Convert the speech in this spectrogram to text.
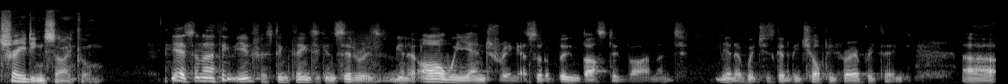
trading cycle. Yes, and I think the interesting thing to consider is, you know, are we entering a sort of boom bust environment, you know, which is going to be choppy for everything, uh,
